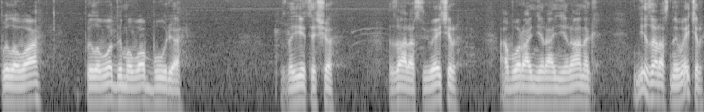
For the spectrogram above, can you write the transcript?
Пилова, пилово-димова буря. Здається, що зараз вечір або ранній ранній ранок. Ні, зараз не вечір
